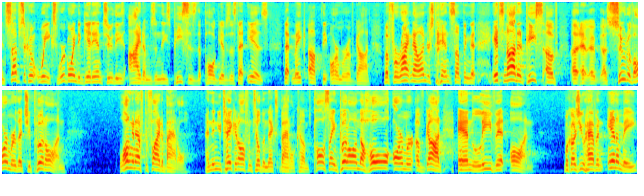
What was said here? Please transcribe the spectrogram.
In subsequent weeks, we're going to get into these items and these pieces that Paul gives us that is, that make up the armor of God. But for right now, understand something that it's not a piece of a, a, a suit of armor that you put on long enough to fight a battle and then you take it off until the next battle comes. Paul's saying, put on the whole armor of God and leave it on because you have an enemy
